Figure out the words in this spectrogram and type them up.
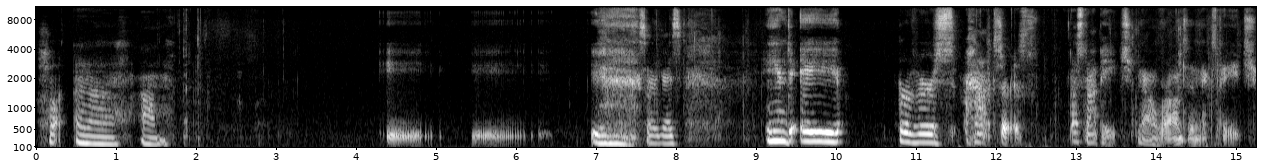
hot, and a, um, a, a, sorry guys, and a reverse Haxorus. That's not page. Now we're on to the next page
